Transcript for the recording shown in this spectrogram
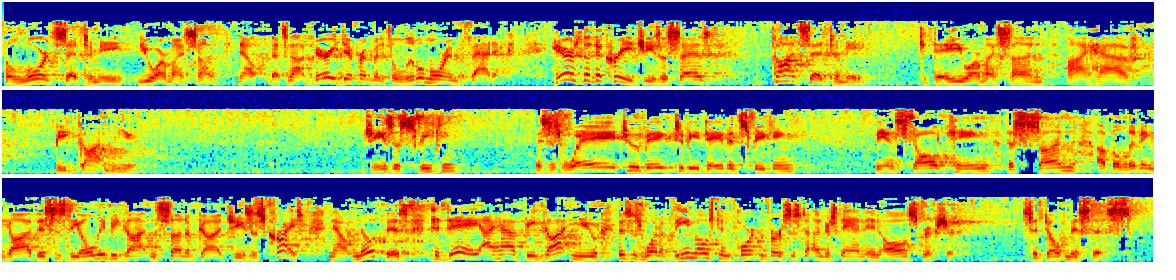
the Lord said to me, You are my son. Now, that's not very different, but it's a little more emphatic. Here's the decree, Jesus says. God said to me, Today you are my son. I have begotten you. Jesus speaking. This is way too big to be David speaking the installed king, the son of the living God. This is the only begotten son of God, Jesus Christ. Now note this, today I have begotten you. This is one of the most important verses to understand in all scripture. So don't miss this.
